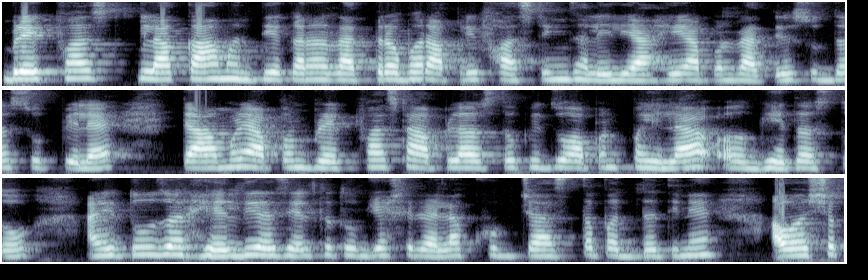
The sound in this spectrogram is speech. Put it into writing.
ब्रेकफास्टला का म्हणते कारण रात्रभर आपली फास्टिंग झालेली आहे आपण रात्री सुद्धा सूप पिलाय. त्यामुळे आपण ब्रेकफास्ट हा आपला असतो की जो आपण पहिला घेत असतो. आणि तो जर हेल्दी असेल तर तुमच्या शरीराला खूप जास्त पद्धतीने आवश्यक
